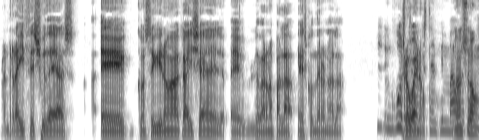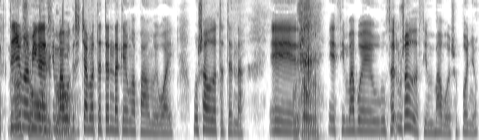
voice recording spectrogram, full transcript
raíces xudeas eh, conseguiron a caixa e eh, eh levaron a palá e esconderon a la Gusto Pero bueno, que está en Zimbabue. Non son, Teño unha amiga único... de Zimbabue que se chama Tetenda que é unha pava moi guai. Un saúdo a Tetenda. Eh, un saúdo. Eh, Zimbabue, un, un saúdo a Zimbabue, supoño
